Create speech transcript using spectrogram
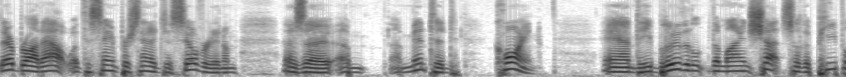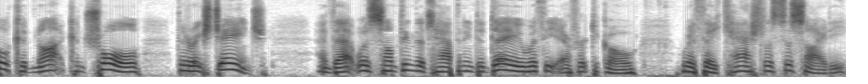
they're brought out with the same percentage of silver in them as a, a, a minted coin. And he blew the, the mine shut so the people could not control their exchange. And that was something that's happening today with the effort to go with a cashless society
